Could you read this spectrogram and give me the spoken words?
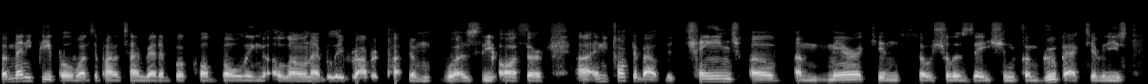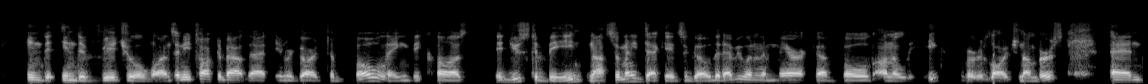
but many people once upon a time read a book called Bowling Alone. I believe Robert Putnam was the author, uh, and he talked about the change of American socialization from group activities into individual ones, and he talked about that in regard to bowling because it used to be not so many decades ago that everyone in America bowled on a league or large numbers, and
